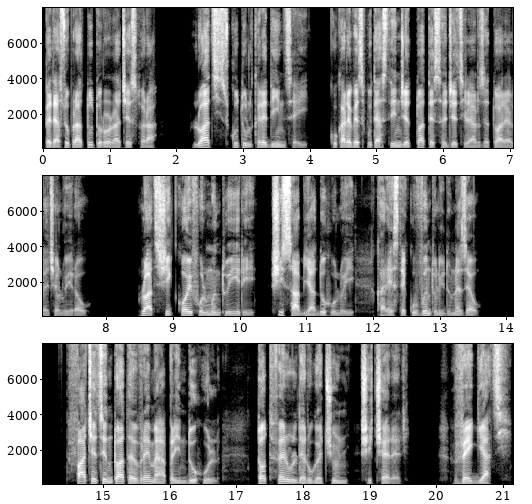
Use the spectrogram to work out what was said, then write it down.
Pe deasupra tuturor acestora, luați scutul credinței, cu care veți putea stinge toate săgețile arzătoare ale celui rău. Luați și coiful mântuirii și sabia Duhului, care este cuvântul lui Dumnezeu. Faceți în toată vremea, prin Duhul, tot felul de rugăciuni și cereri vegheați.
